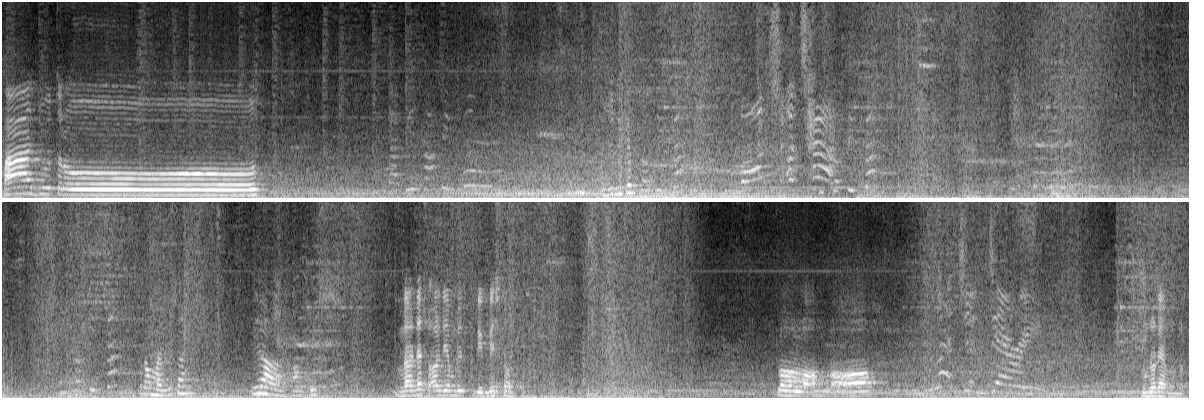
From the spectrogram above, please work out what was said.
Maju terus. Maju dikit. Kurang maju san. Iya habis. Nggak ada soal dia di, di base dong. Loh loh loh. Mundur ya mundur.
